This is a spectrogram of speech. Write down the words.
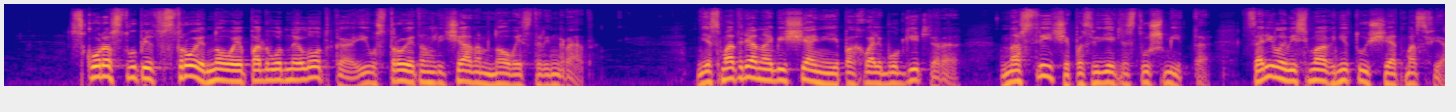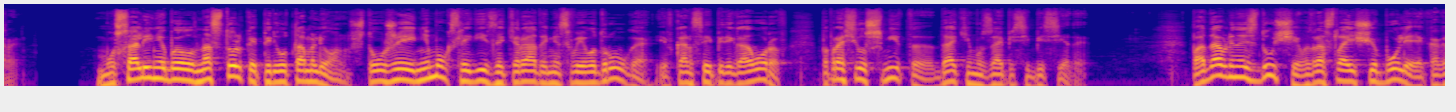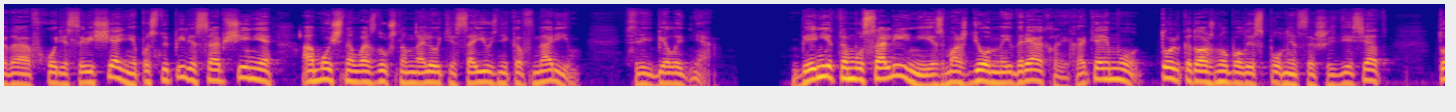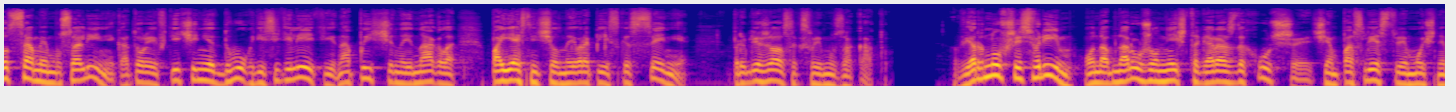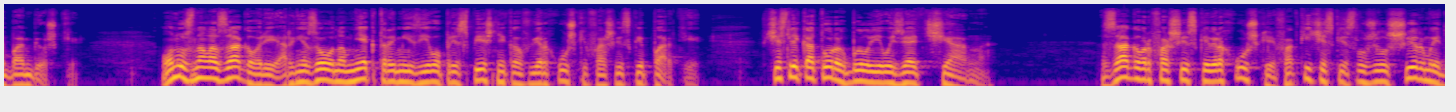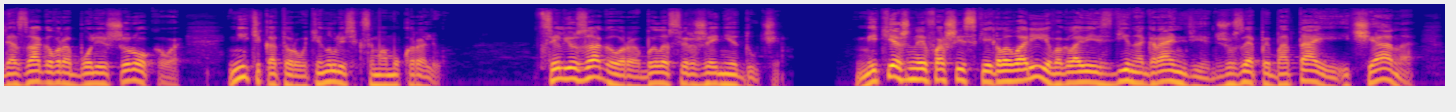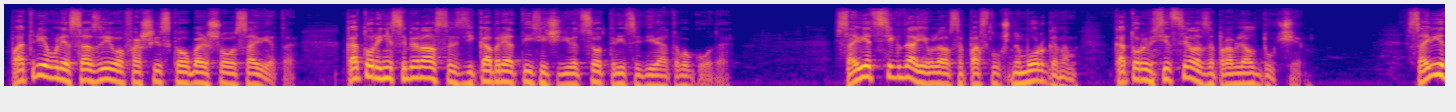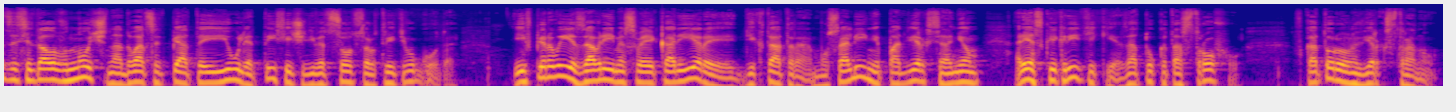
Скоро вступит в строй новая подводная лодка и устроит англичанам новый Сталинград. Несмотря на обещания и похвальбу Гитлера, на встрече, по свидетельству Шмидта, царила весьма гнетущая атмосфера. Муссолини был настолько переутомлен, что уже не мог следить за тирадами своего друга и в конце переговоров попросил Шмидта дать ему записи беседы. Подавленность Дуччи возросла еще более, когда в ходе совещания поступили сообщения о мощном воздушном налете союзников на Рим средь бела дня. Бенито Муссолини, изможденный и дряхлый, хотя ему только должно было исполниться 60, тот самый Муссолини, который в течение двух десятилетий напыщенно и нагло поясничал на европейской сцене, приближался к своему закату. Вернувшись в Рим, он обнаружил нечто гораздо худшее, чем последствия мощной бомбежки. Он узнал о заговоре, организованном некоторыми из его приспешников верхушки фашистской партии, в числе которых был его зять Чианна. Заговор фашистской верхушки фактически служил ширмой для заговора более широкого, нити которого тянулись к самому королю. Целью заговора было свержение Дучи. Мятежные фашистские главари во главе с Дино Гранди, Джузеппе Батаи и Чиана потребовали созыва фашистского Большого Совета, который не собирался с декабря 1939 года. Совет всегда являлся послушным органом, которым всецело заправлял Дуччи. Совет заседал в ночь на 25 июля 1943 года, и впервые за время своей карьеры диктатора Муссолини подвергся на нем резкой критике за ту катастрофу, в которую он вверг страну.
